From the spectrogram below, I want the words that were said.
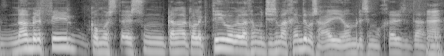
Numberfield, como es, un canal colectivo que lo hace muchísima gente, pues hay hombres y mujeres y tal. ¿no? Ah.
